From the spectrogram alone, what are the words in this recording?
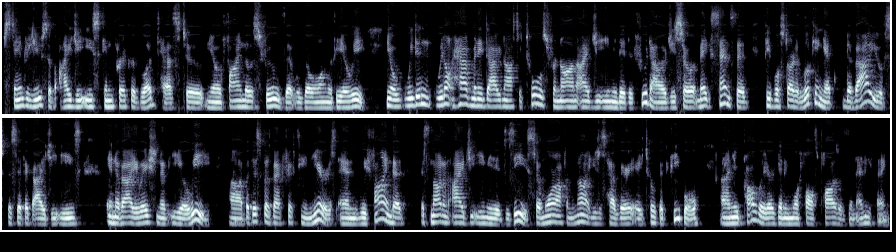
standard use of IgE skin prick or blood tests to you know find those foods that would go along with EOE. You know we didn't we don't have many diagnostic tools for non-IgE mediated food allergies, so it makes sense that people started looking at the value of specific IgEs in evaluation of EOE. Uh, but this goes back 15 years, and we find that it's not an IgE-mediated disease. So more often than not, you just have very atopic people, and you probably are getting more false positives than anything.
